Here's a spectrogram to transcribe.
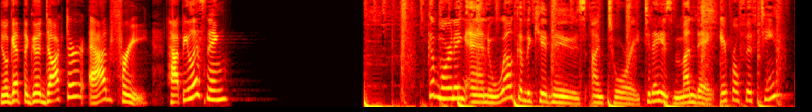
you'll get the good doctor ad free. Happy listening! Good morning and welcome to Kid News. I'm Tori. Today is Monday, April 15th.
